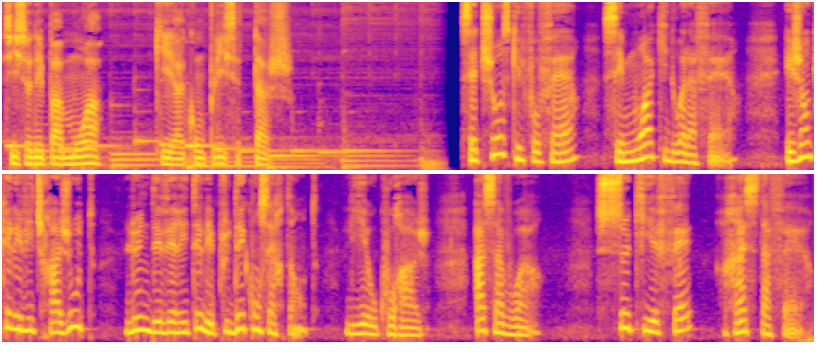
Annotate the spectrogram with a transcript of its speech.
si ce n'est pas moi qui ai accompli cette tâche. Cette chose qu'il faut faire, c'est moi qui dois la faire. Et Jean Kelevitch rajoute l'une des vérités les plus déconcertantes liées au courage, à savoir, ce qui est fait reste à faire.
